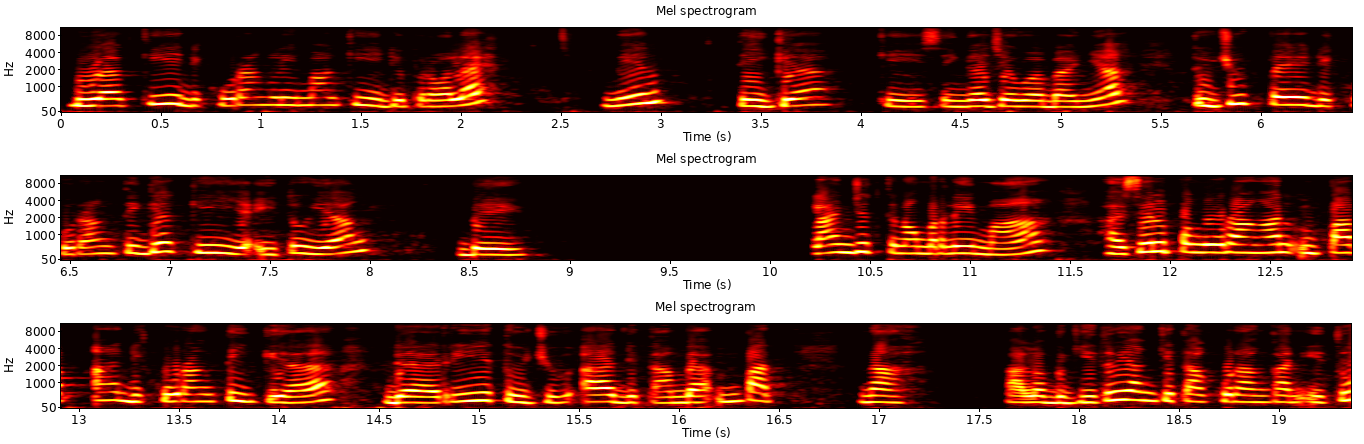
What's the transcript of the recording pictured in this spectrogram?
2Q dikurang 5Q diperoleh min 3Q. Sehingga jawabannya 7P dikurang 3Q yaitu yang B. Lanjut ke nomor 5, hasil pengurangan 4A dikurang 3 dari 7A ditambah 4. Nah, kalau begitu yang kita kurangkan itu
